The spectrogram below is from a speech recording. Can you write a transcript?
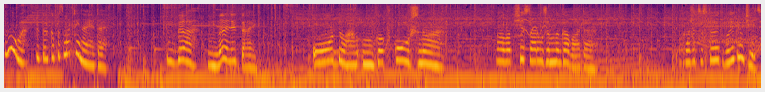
О, ты только посмотри на это. Да, налетай. О, да, как вкусно. А вообще Сара уже многовато. Кажется, стоит выключить.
